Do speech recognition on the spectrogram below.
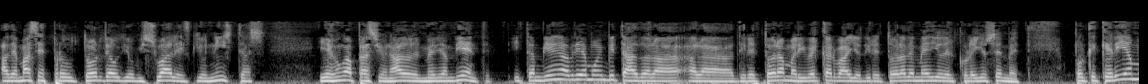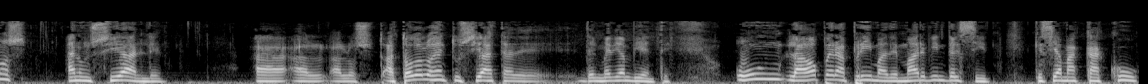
además es productor de audiovisuales, guionistas y es un apasionado del medio ambiente. Y también habríamos invitado a la, directora Maribel Carballo, directora de medio del Colegio CEMET, porque queríamos anunciarle a, todos los entusiastas de, del medio ambiente un, la ópera prima de Marvin del Cid que se llama Cacú,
